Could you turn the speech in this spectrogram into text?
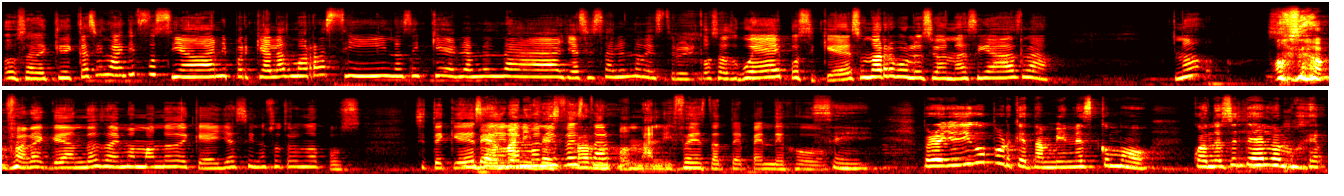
o sea, de que casi no hay difusión y porque a las morras sí, no sé qué, bla, bla, bla, y así salen a destruir cosas, güey, pues si quieres una revolución, así hazla, ¿no? O sea, para que andas ahí mamando de que ellas sí, nosotros no, pues si te quieres Ve a manifestar, pues manifiéstate, pendejo. Sí. Pero yo digo porque también es como, cuando es el Día de la Mujer,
